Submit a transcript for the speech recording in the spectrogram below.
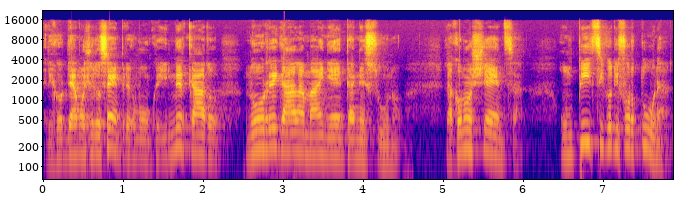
Ricordiamocelo sempre comunque, il mercato non regala mai niente a nessuno. La conoscenza, un pizzico di fortuna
